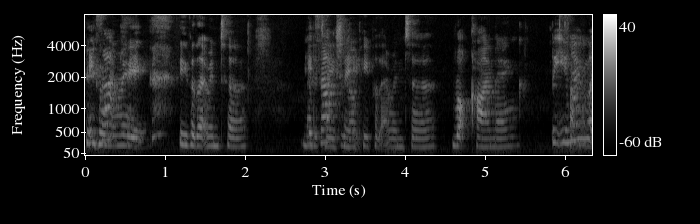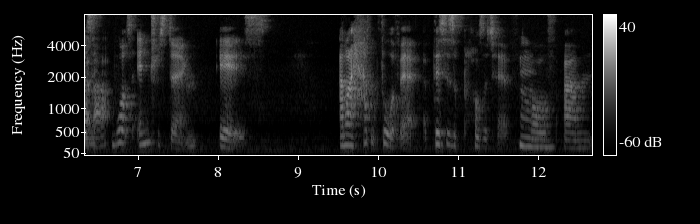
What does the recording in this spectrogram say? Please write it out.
who you wanna Exactly. people that are into meditation Exactly. or people that are into rock climbing. But you know Something like what's, what's interesting is, and I hadn't thought of it. This is a positive Hmm. of, um,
